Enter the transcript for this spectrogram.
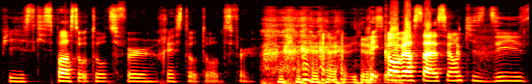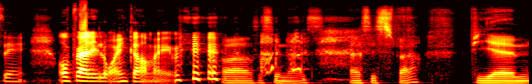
Puis ce qui se passe autour du feu reste autour du feu. les conversations qui se disent, euh, on peut aller loin quand même. wow, ça c'est nice. Ah, c'est super. Puis, euh,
